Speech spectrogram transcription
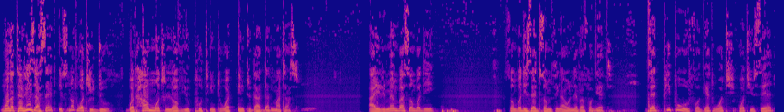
Mother Teresa said, it's not what you do, but how much love you put into what, into that that matters. I remember somebody, somebody said something I will never forget. Said, people will forget what, what you said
